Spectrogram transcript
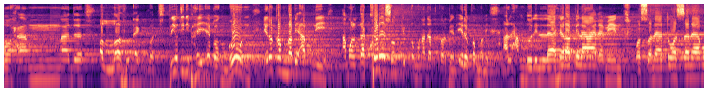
محمد আল্লাহ একবার প্রিয় তিনি ভাই এবং বোন এরকম ভাবে আপনি আমলটা করে সংক্ষিপ্ত মোনাজাত করবেন। এরকম ভাবে আলহামদুলিল্লাহ রাব্বিল আলামিন ওয়াসসালামু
